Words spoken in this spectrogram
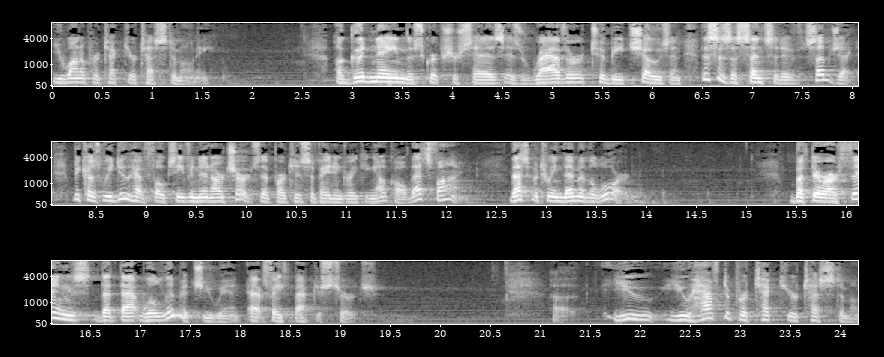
You want to protect your testimony. A good name, the scripture says, is rather to be chosen. This is a sensitive subject because we do have folks, even in our church, that participate in drinking alcohol. That's fine. That's between them and the Lord. But there are things that that will limit you in at Faith Baptist Church. Uh, you, you have to protect your testimony.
